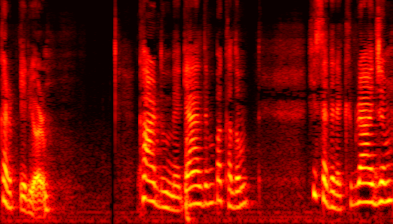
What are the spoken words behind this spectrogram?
Karıp geliyorum. Kardım ve geldim. Bakalım hissederek Kübra'cığım.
